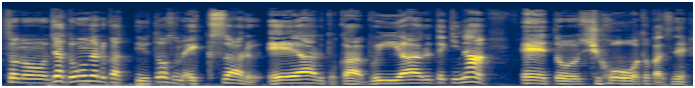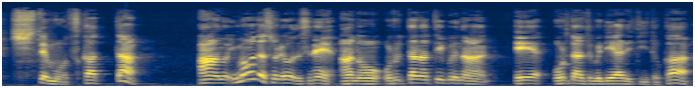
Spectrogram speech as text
その、じゃあどうなるかっていうと、その XR、AR とか VR 的な、えっ、ー、と、手法とかですね、システムを使った、あの、今まではそれをですね、あの、オルタナティブな、えオルタナティブリアリティとか、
